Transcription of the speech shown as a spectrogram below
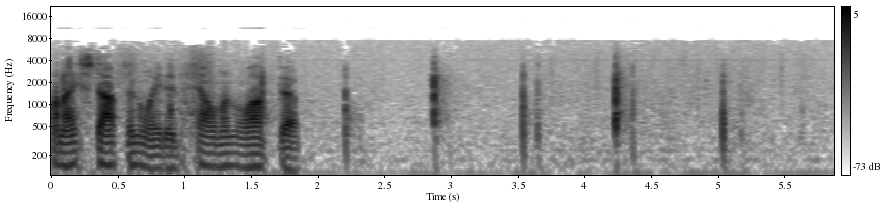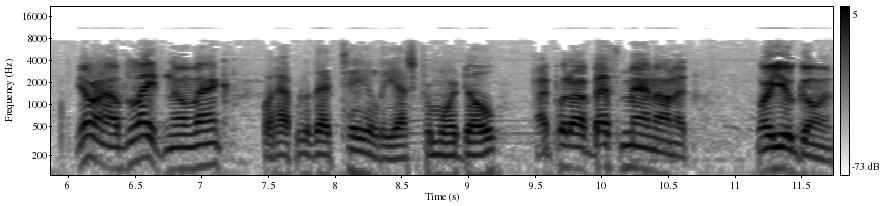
When I stopped and waited, Hellman walked up. You're out late, Novak. What happened to that tail? Did he ask for more dough? I put our best man on it. Where are you going?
